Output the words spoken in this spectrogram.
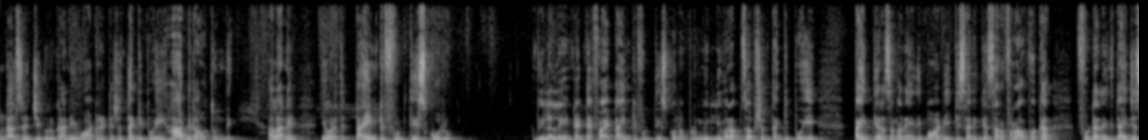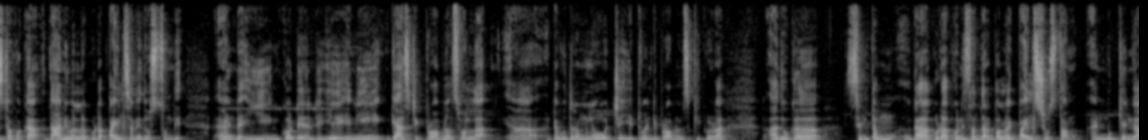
ఉండాల్సిన జిగురు కానీ వాటర్ రిటేషన్ తగ్గిపోయి హార్డ్గా అవుతుంది. అలానే ఎవరైతే టైంకి ఫుడ్ తీసుకోరు వీళ్ళల్లో ఏంటంటే ఫై టైంకి ఫుడ్ తీసుకున్నప్పుడు మీ లివర్ అబ్జర్ప్షన్ తగ్గిపోయి పైత్యరసం అనేది బాడీకి సరిగ్గా సరఫరా అవ్వక ఫుడ్ అనేది డైజెస్ట్ అవ్వక దానివల్ల కూడా పైల్స్ అనేది వస్తుంది. అండ్ ఈ ఇంకోటి ఏంటంటే ఏ ఎనీ గ్యాస్ట్రిక్ ప్రాబ్లమ్స్ వల్ల అంటే ఉదరంలో వచ్చే ఎటువంటి ప్రాబ్లమ్స్కి కూడా అది ఒక సిమ్టమ్గా కూడా కొన్ని సందర్భాల్లో ఈ పైల్స్ చూస్తాము. అండ్ ముఖ్యంగా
